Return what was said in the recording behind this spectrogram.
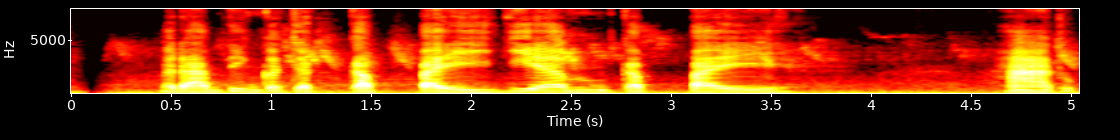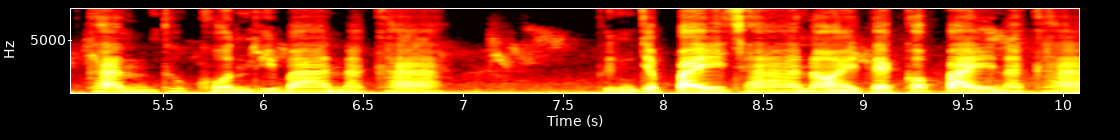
ๆ มาดามติ้งก็จะกลับไปเยี่ยมกลับไปหาทุกท่านทุกคนที่บ้านนะคะ ถึงจะไปช้าหน่อยแต่ก็ไปนะคะ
